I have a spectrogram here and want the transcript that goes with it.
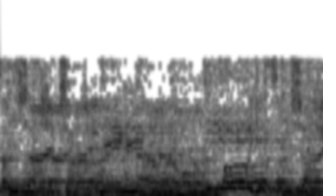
sunshine shining down. Oh, your sunshine,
